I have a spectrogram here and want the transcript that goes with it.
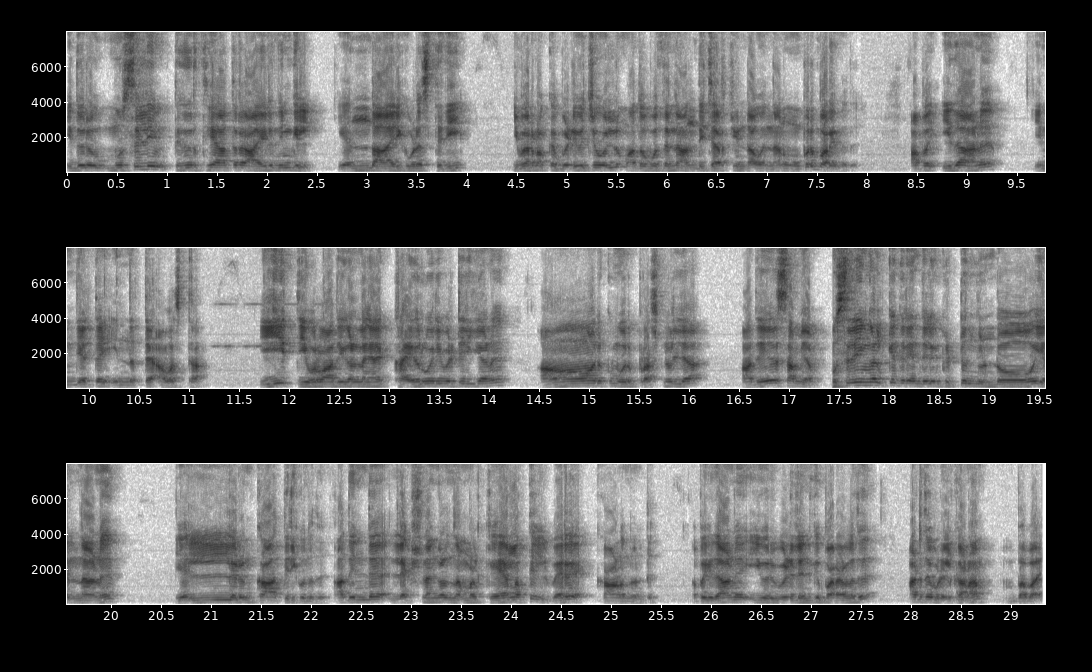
ഇതൊരു മുസ്ലിം തീർത്ഥയാത്ര ആയിരുന്നെങ്കിൽ എന്തായിരിക്കും ഇവിടെ സ്ഥിതി? ഇവരിനൊക്കെ വെടിവെച്ച് കൊല്ലും അതുപോലെ തന്നെ അന്തിചർച്ച ഉണ്ടാവും എന്നാണ് മൂപ്പരും പറയുന്നത്. അപ്പൊ ഇതാണ് ഇന്ത്യത്തെ ഇന്നത്തെ അവസ്ഥ. ഈ തീവ്രവാദികളിൽ അങ്ങനെ കയറൂരി വിട്ടിരിക്കുകയാണ് ആർക്കും ഒരു പ്രശ്നമില്ല. അതേസമയം മുസ്ലിങ്ങൾക്കെതിരെ എന്തെങ്കിലും കിട്ടുന്നുണ്ടോ എന്നാണ് എല്ലാവരും കാത്തിരിക്കുന്നത്. അതിന്റെ ലക്ഷണങ്ങൾ നമ്മൾ കേരളത്തിൽ വരെ കാണുന്നുണ്ട്. അപ്പൊ ഇതാണ് ഈ ഒരു വീഡിയോയിൽ എനിക്ക് പറയാനുള്ളത്. അടുത്ത വീഡിയോയിൽ കാണാം. ബബായ്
